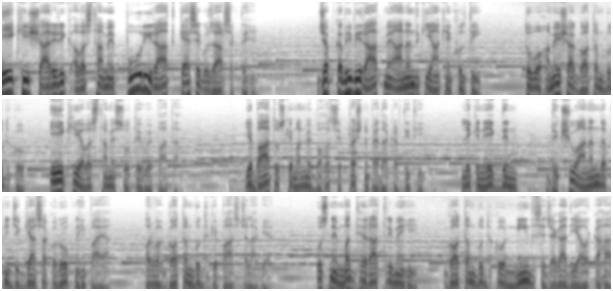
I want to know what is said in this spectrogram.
एक ही शारीरिक अवस्था में पूरी रात कैसे गुजार सकते हैं। जब कभी भी रात में आनंद की आँखें खुलती तो वो हमेशा गौतम बुद्ध को एक ही अवस्था में सोते हुए पाता। यह बात उसके मन में बहुत से प्रश्न पैदा करती थी, लेकिन एक दिन भिक्षु आनंद अपनी जिज्ञासा को रोक नहीं पाया और वह गौतम बुद्ध के पास चला गया। उसने मध्य रात्रि में ही गौतम बुद्ध को नींद से जगा दिया और कहा,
